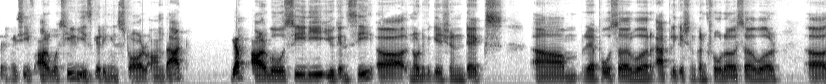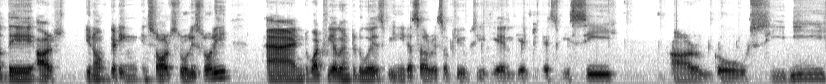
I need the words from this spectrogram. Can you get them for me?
Let me see if Argo CD is getting installed on that. Yep, Argo CD, you can see uh, notification DEX, um, repo server, application controller server. Uh, they are, you know, getting installed slowly, slowly. And what we are going to do is we need a service. So kubectl get svc, Argo CD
